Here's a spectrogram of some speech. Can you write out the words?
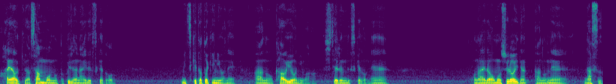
あ早起きは三問の得じゃないですけど見つけた時にはねあの買うようにはしてるんですけどね。この間面白いなあのねナス。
